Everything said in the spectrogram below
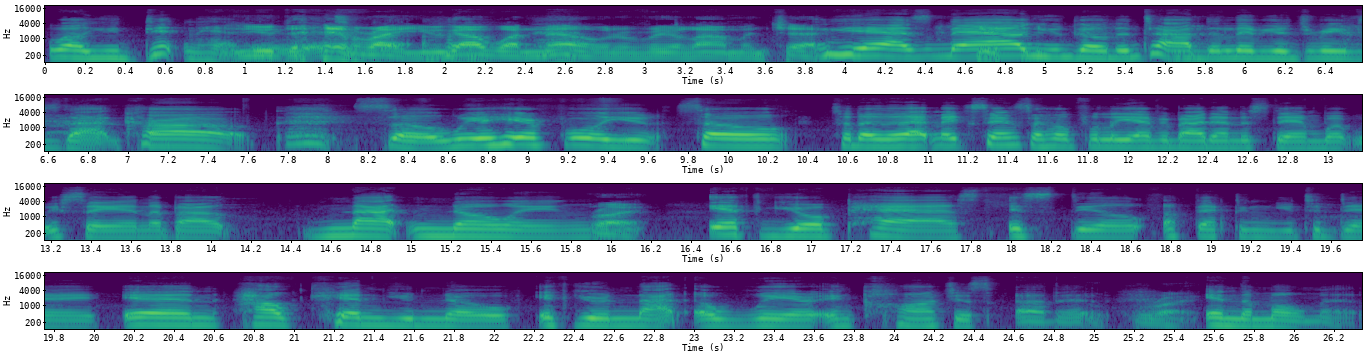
Well, you didn't have You did right. You got one now with a realignment check. Yes, now you go to timetoliveyourdreams.com. So we're here for you. So so does that make sense? So hopefully everybody understand what we're saying about not knowing Right. If your past is still affecting you today and how can you know if you're not aware and conscious of it Right. in the moment.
